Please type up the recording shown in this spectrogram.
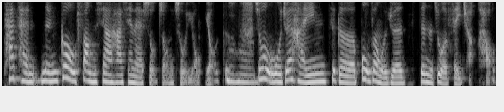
他才能够放下他现在手中所拥有的。所以我觉得海英这个部分，我觉得真的做的非常好，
